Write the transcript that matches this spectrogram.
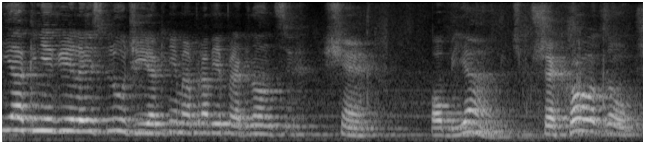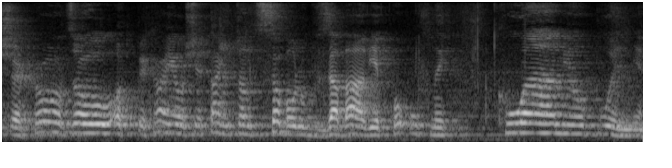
Jak niewiele jest ludzi, jak nie ma prawie pragnących się objawić. Przechodzą, przechodzą, odpychają się, tańcząc sobą lub w zabawie poufnej, kłamią płynnie.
